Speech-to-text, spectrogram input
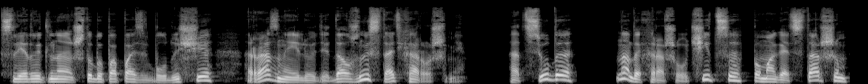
Следовательно, чтобы попасть в будущее, разные люди должны стать хорошими. Отсюда надо хорошо учиться, помогать старшим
